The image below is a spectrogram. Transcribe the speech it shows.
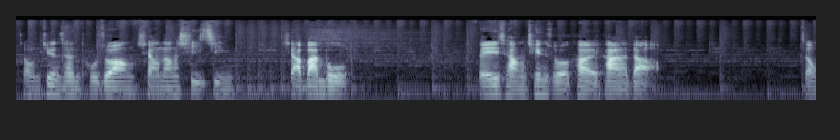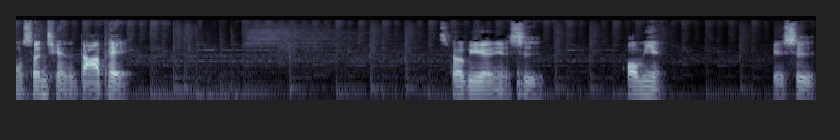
这种渐层涂装相当吸睛。下半部非常清楚的可以看得到。这种深浅的搭配，侧边也是，后面也是。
